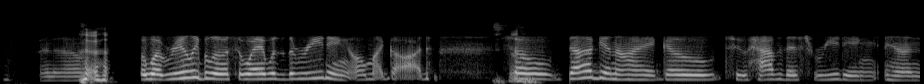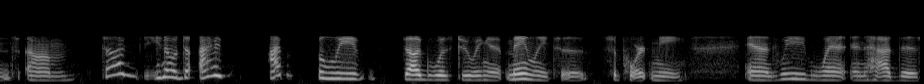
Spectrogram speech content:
I know. but what really blew us away was the reading. Oh my God. So Doug and I go to have this reading, and um, Doug, you know, I I believe Doug was doing it mainly to support me and we went and had this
